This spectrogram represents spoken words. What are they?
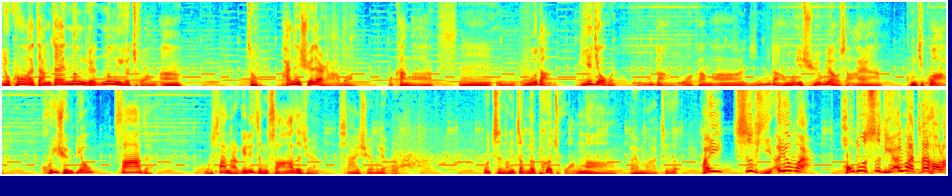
有空了咱们再弄个弄一个床啊。走，还能学点啥不？我看看啊，嗯，五五档，别叫唤，五档，我看看啊，五档我也学不了啥呀。空气挂了，回旋镖，沙子，我上哪给你整沙子去？啥也学不了了，我只能整个破床吗。哎呀妈，这个，哎，尸体，哎呦妈，好多尸体，哎呀妈，太好了，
